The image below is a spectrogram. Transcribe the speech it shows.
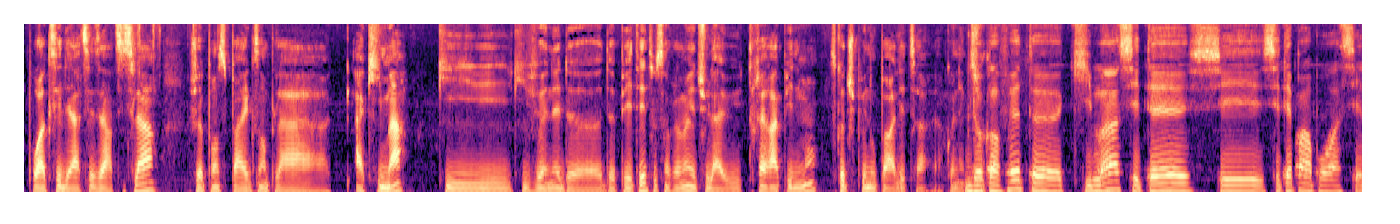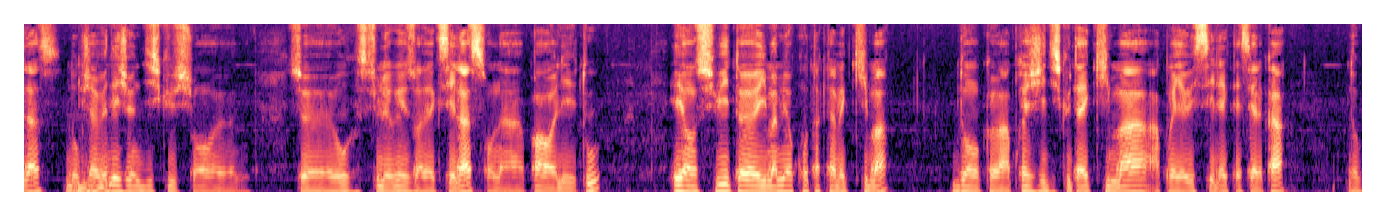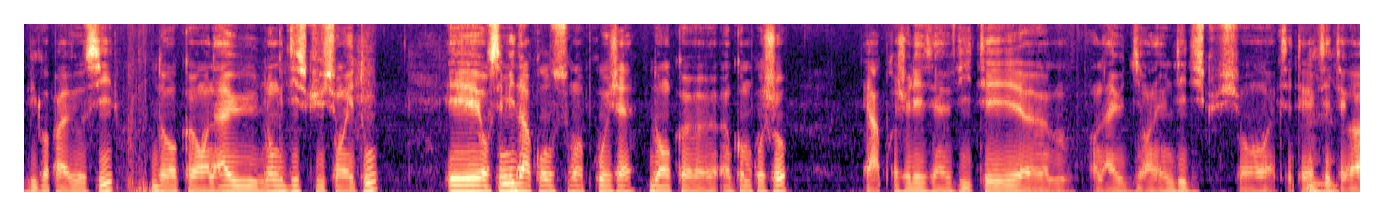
pour accéder à ces artistes-là? Je pense par exemple à, à Kima, qui, qui venait de, de péter tout simplement, et tu l'as eu très rapidement. Est-ce que tu peux nous parler de ça, la connexion Donc, en fait, euh, Kima, c'était c'est- c'était par rapport à Célas. Donc, Mhm. j'avais déjà une discussion euh, sur, sur les réseaux avec Célas. On a parlé et tout. Et ensuite, euh, il m'a mis en contact avec Kima. Donc, euh, après, j'ai discuté avec Kima. Après, il y a eu Select SLK. Donc, Big Up a eu aussi. Donc, euh, on a eu une longue discussion et tout. Et on s'est mis d'accord sur un projet, donc euh, un Comco Show. Et après, je les ai invités. euh, on, a eu, on a eu des discussions, etc. Mhm. etc.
